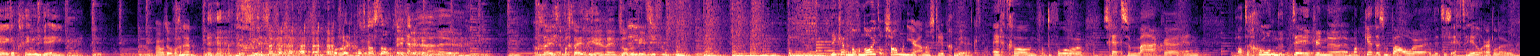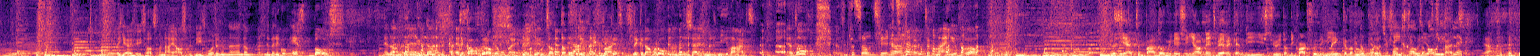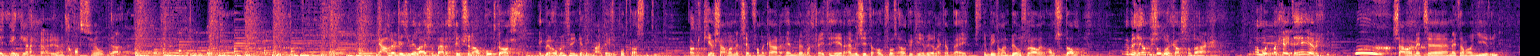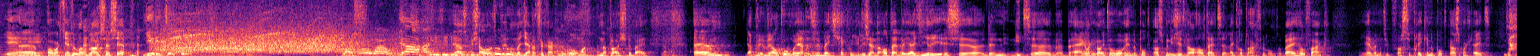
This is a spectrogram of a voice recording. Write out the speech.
Nee, ik heb geen idee. Waar we het over gaan hebben. Wat een leuke podcast dan. Ja, nee. Margreet, Margreet die neemt wel de lied. Ik heb nog nooit op zo'n manier aan een strip gewerkt. Echt gewoon van tevoren schetsen maken en plattegronden tekenen, maquettes bouwen. Het is echt heel erg leuk. Dat jij zoiets had van, nou ja, als ik het niet word, dan, eh, dan, dan ben ik ook echt boos. En dan, en, en dan, en dan kan ik er ook helemaal mee. Weet je? Goed, dat, dat is Ja, erin meegemaakt. flikker, flikker dan maar op, dan zijn ze me het niet waard. Ja, toch? Heb ik dat zo gezegd? Ja, tegen mij in ieder geval wel. Dus je hebt een paar dominees in jouw netwerk en die stuur je dan die crowdfunding link en dan, En dan hoop je dat zich dat op die grote manier verspreidt. olievlek. Ja. Denk ik. Ja. Met gods hulp. Ja. Leuk dat je weer luistert naar de Stripjournaal podcast. Ik ben Robin Vink en ik maak deze podcast natuurlijk. Elke keer samen met Seb van der Kade en met Margrethe Heren. En we zitten ook zoals elke keer weer lekker bij Stripwinkel en Beeldverhaal in Amsterdam. We hebben een heel bijzondere gast vandaag. Namelijk Margrethe Heer. Woe! Samen met, eh met Aman Jiri. Yeah. Eh, oh, wacht. Jij wil applaus, hè, Seb? Jiri Tekel. Applaus. Oh, wauw. Ja, ja speciaal omdat jij dat zo graag Ja, wil. cool, man. Een applausje erbij. Ja. Ehm, ja, welkom. Maar ja, dat is een beetje gek, want jullie zijn er altijd bij. Ja, Jiri is eh, de, ni- niet, eh, eigenlijk nooit te horen in de podcast, maar die zit wel altijd eh, lekker op de achtergrond erbij, heel vaak. Jij bent natuurlijk vaste prik in de podcast, Margreet. Ja,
